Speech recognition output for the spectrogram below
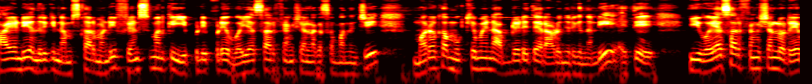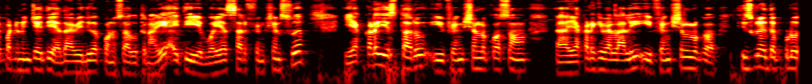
హాయ్ అండి అందరికీ నమస్కారం అండి. ఫ్రెండ్స్ మనకి ఇప్పుడిప్పుడే వైఎస్ఆర్ ఫంక్షన్లకు సంబంధించి మరొక ముఖ్యమైన అప్డేట్ అయితే రావడం జరిగిందండి. అయితే ఈ వైఎస్ఆర్ ఫంక్షన్లో రేపటి నుంచి అయితే యథావిధిగా కొనసాగుతున్నాయి. అయితే ఈ వైఎస్ఆర్ ఫంక్షన్స్ ఎక్కడ ఇస్తారు? ఈ ఫంక్షన్ల కోసం ఎక్కడికి వెళ్ళాలి? ఈ ఫంక్షన్లు తీసుకునేటప్పుడు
